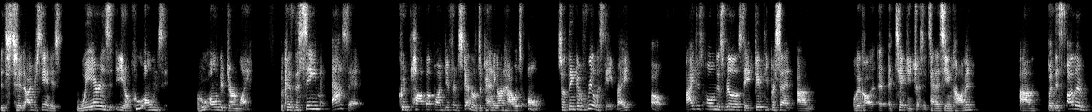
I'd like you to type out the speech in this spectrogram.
is to understand is where is you know who owns it? Or who owned it during life? Because the same asset could pop up on different schedules depending on how it's owned. So think of real estate right? Oh i just own this real estate 50% um, we're going to call it a, a TIC interest a tenancy in common um, but this other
